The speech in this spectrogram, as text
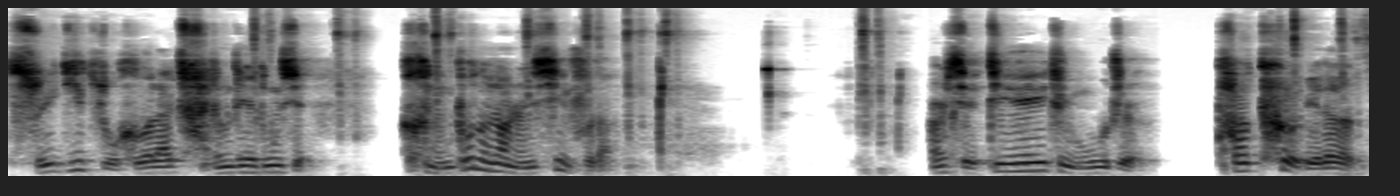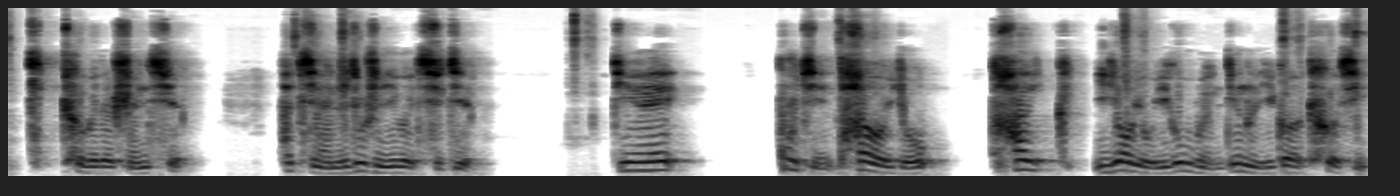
随机组合来产生这些东西，很不能让人信服的。而且 DNA 这种物质，它特别的特别的神奇，它简直就是一个奇迹。DNA 不仅它要有，它要有一个稳定的一个特性，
